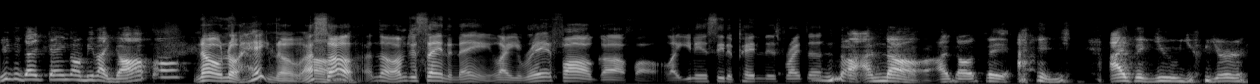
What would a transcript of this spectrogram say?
You think that game gonna be like Godfall? No, no, heck no. I oh. saw. No, I'm just saying the name, like Redfall, Godfall. Like you didn't see the pettiness right there. No, no, I don't think. I, I think you you you're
